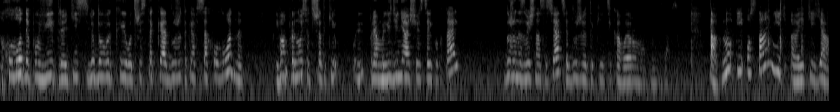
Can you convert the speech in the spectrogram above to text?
холодне повітря, якісь льодовики, от щось таке, дуже таке все холодне. І вам приносять ще такий прям лідянящий ось цей коктейль. Дуже незвична асоціація, дуже такий цікавий аромат, мені здався. Так, ну і останній, е, який я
